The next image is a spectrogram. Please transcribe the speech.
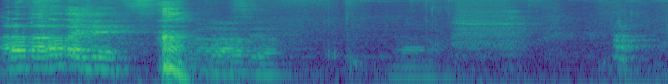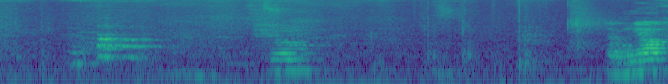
알았다 알았다 이제. 알았어요. 자 공격.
